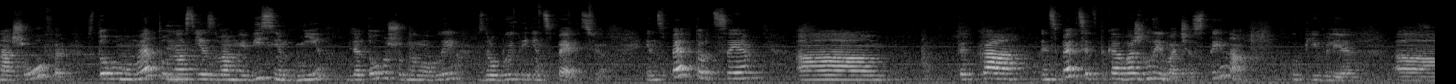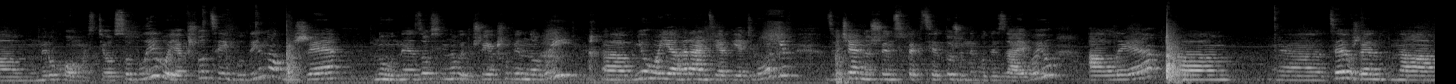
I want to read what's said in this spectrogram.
наш офер, з того моменту у нас є з вами 8 днів для того, щоб ми могли зробити інспекцію. Інспектор це а, така інспекція це така важлива частина купівлі нерухомості, особливо якщо цей будинок вже ну не зовсім новий. Тому що якщо він новий, в нього є гарантія 5 років. Звичайно, що інспекція теж не буде зайвою, але е, це вже на,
